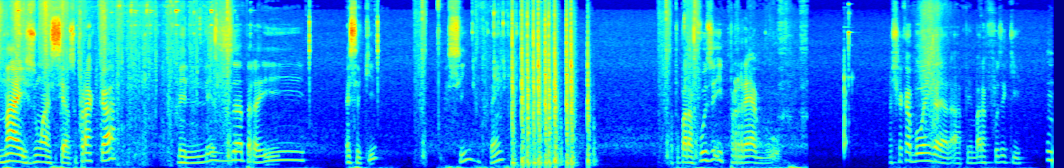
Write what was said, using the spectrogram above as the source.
mais um acesso pra cá. Beleza, peraí. Esse aqui. Assim, muito bem. Bota parafuso e prego. Acho que acabou, hein, galera. Ah, tem parafuso aqui. Hum.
